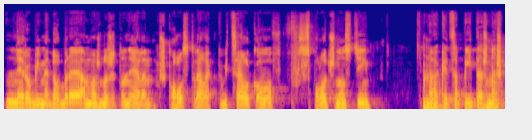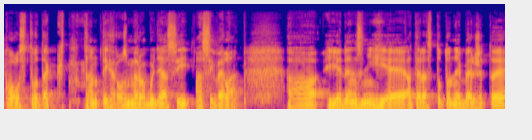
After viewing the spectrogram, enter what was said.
nerobíme dobre a možno, že to nie je len v školstve, ale akoby celkovo v spoločnosti. No a keď sa pýtaš na školstvo, tak tam tých rozmerov bude asi, asi veľa. A jeden z nich je, a teraz toto neber, že to je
